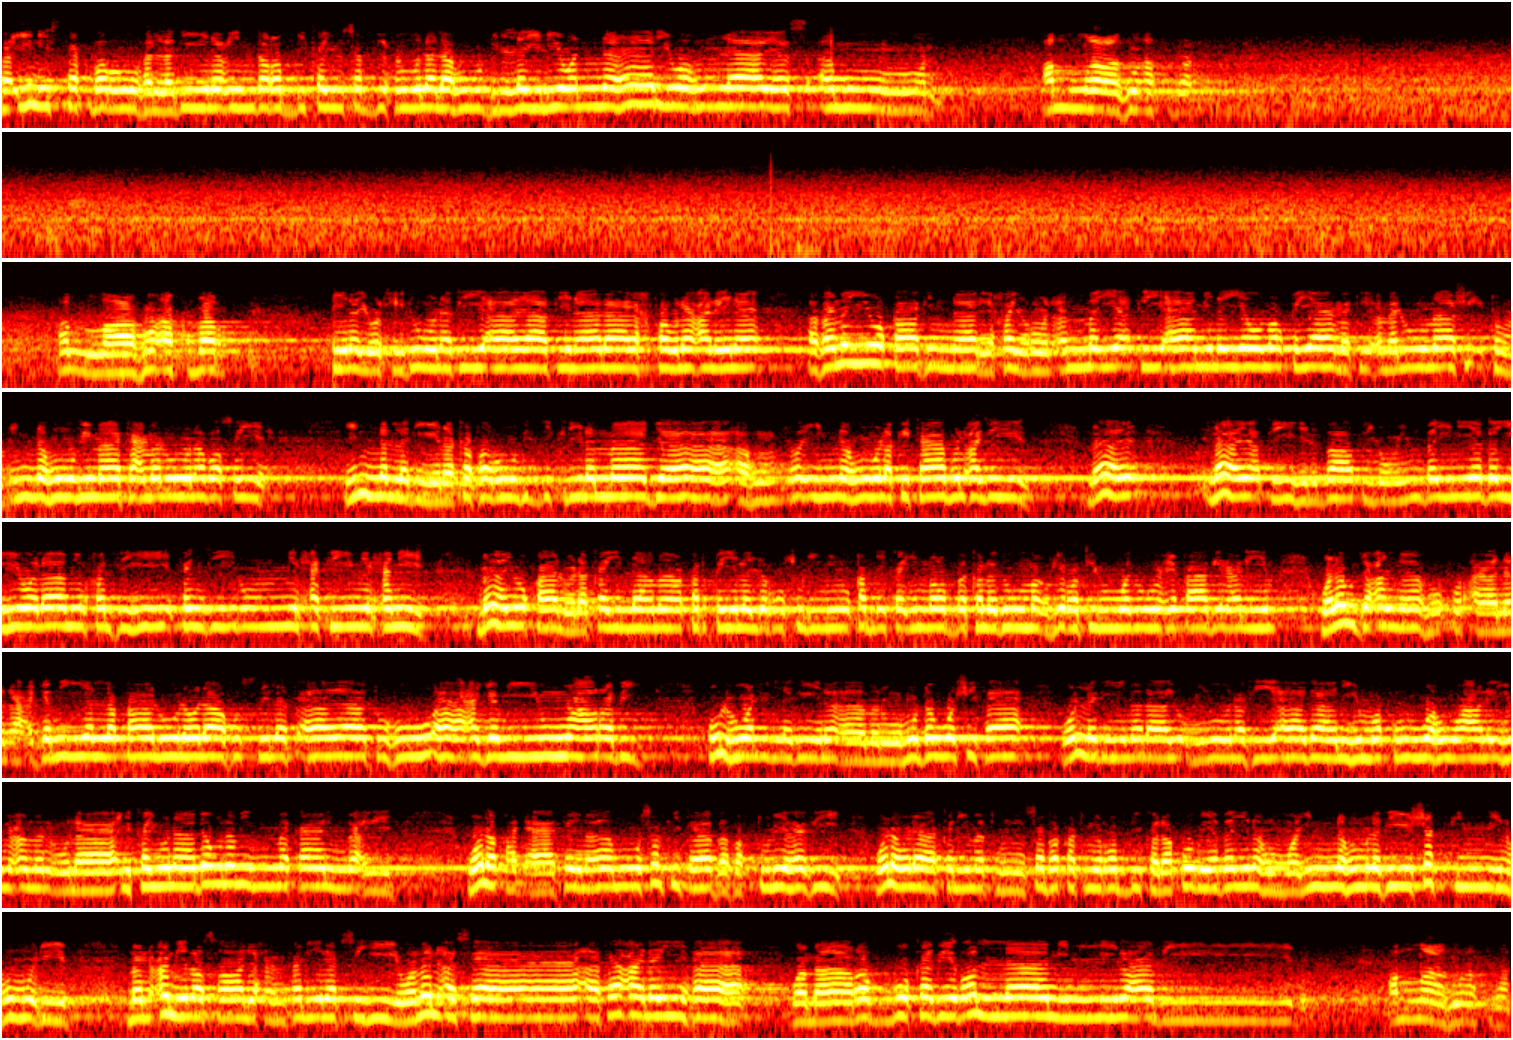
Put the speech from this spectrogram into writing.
فإن استكبروا فالذين عند ربك يسبحون له بالليل والنهار وهم لا يسأمون. الله أكبر. الله أكبر. حين يلحدون في آياتنا لا يخفون علينا أفمن يلقى في النار خير أم من يأتي آمنا يوم القيامة؟ اعملوا ما شئتم إنه بما تعملون بصير. إن الذين كفروا بالذكر لما جاءهم وإنه لكتاب عزيز. لا لا يأتيه الباطل من بين يديه ولا من خلفه تنزيل من حكيم حميد. ما يقال لك إلا ما قد قيل للرسل من قبلك إن ربك لذو مغفرة وذو عقاب عليم. ولو جعلناه قرآنا أعجميا لقالوا لولا فصلت آياته أعجمي وعربي. قل هو للذين آمنوا هدى وشفاء والذين لا يؤمنون في آذانهم وقوة وعليهم عمى أولئك ينادون من مكان بعيد. ولقد آتينا موسى الكتاب فاختلف فيه ولولا كلمة سبقت من ربك لقضي بينهم وإنهم لفي شك منه مريب من عمل صالحا فلنفسه ومن أساء فعليها وما ربك بظلام للعبيد. الله أكبر.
